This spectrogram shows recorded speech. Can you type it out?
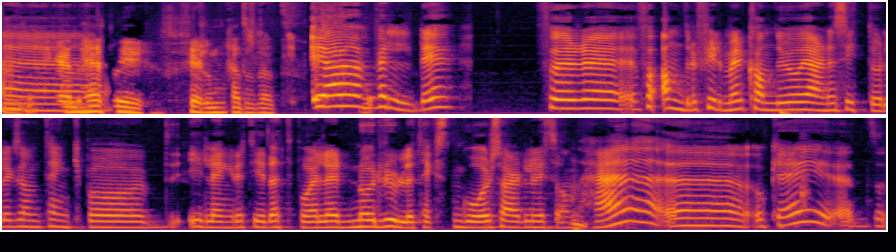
Eh, Helhetlig film, rett og slett. Ja, veldig. For, eh, for andre filmer kan du jo gjerne sitte og liksom tenke på i lengre tid etterpå, eller når rulleteksten går, så er det litt sånn Hæ? Uh, OK. eh,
